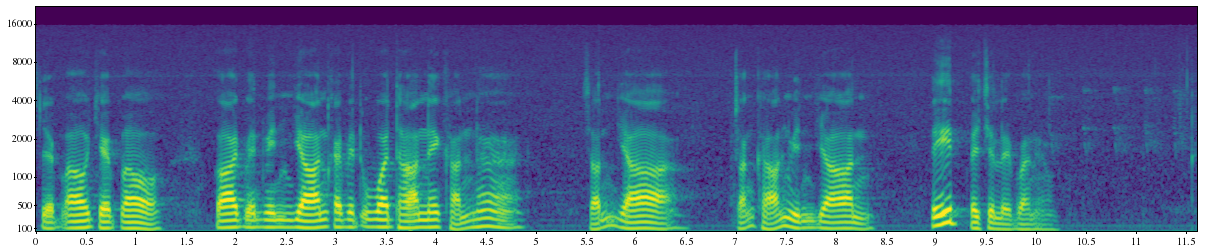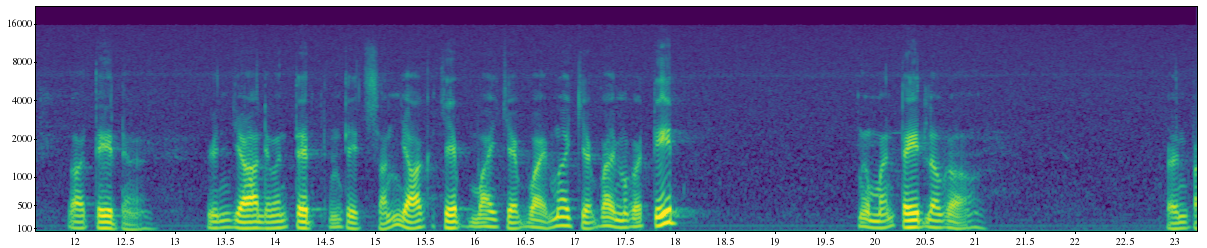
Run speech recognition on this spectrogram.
เจ็บเอาเจ็บเอา กลายเป็นวิญญาณกลายเป็นอุปทานในขันห้าสัญญา สังขารวิญญาณ ติดไปเฉลยบ้านเก็ติดวิญญาณเนี่ยมันติดมันติดสัญญาก็เจ็บไว้เจ็บไว้ เมื่อเจ็บไว้มันก็ติด เมื่อมันติดเราก็ เป็นไป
